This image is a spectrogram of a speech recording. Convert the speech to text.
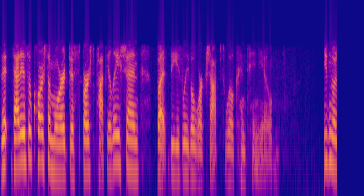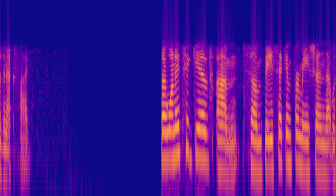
That, that is, of course, a more dispersed population, but these legal workshops will continue. You can go to the next slide. So I wanted to give um, some basic information that was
